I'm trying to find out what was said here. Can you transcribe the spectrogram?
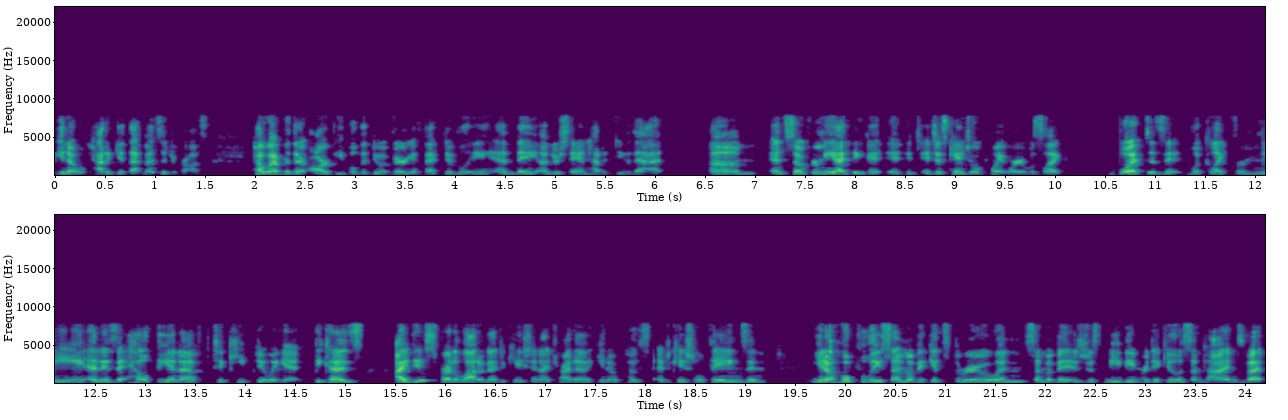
you know, how to get that message across. However, there are people that do it very effectively and they understand how to do that. Um, and so for me, I think it, it it just came to a point where it was like, what does it look like for me, and is it healthy enough to keep doing it? Because I do spread a lot of education. I try to, you know, post educational things and you know, hopefully some of it gets through and some of it is just me being ridiculous sometimes, but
